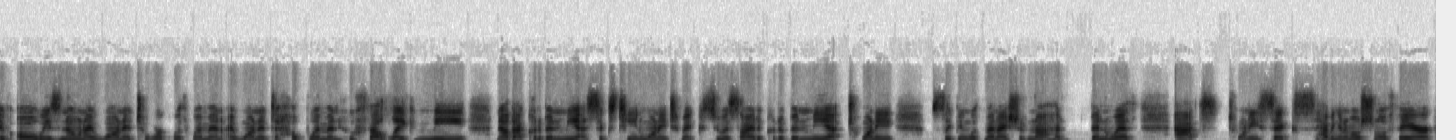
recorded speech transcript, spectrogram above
I've always known I wanted to work with women. I wanted to help women who felt like me. Now, that could have been me at 16 wanting to make suicide. It could have been me at 20 sleeping with men I should not have been with, at 26 having an emotional affair,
